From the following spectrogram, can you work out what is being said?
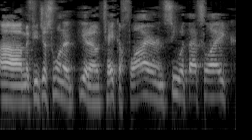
um, if you just want to you know take a flyer and see what that's like,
